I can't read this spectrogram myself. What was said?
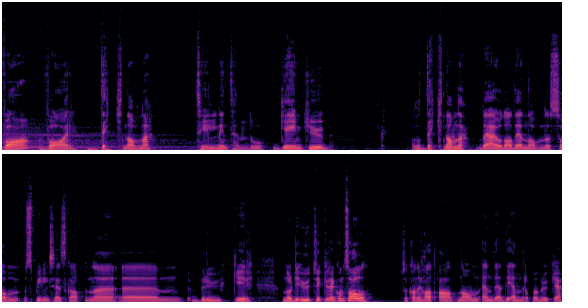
Hva var dekknavnet til Nintendo GameCube? Altså dekknavnet. Det er jo da det navnet som spillselskapene eh, bruker når de utvikler en konsoll. Så kan de ha et annet navn enn det de ender opp med å bruke.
